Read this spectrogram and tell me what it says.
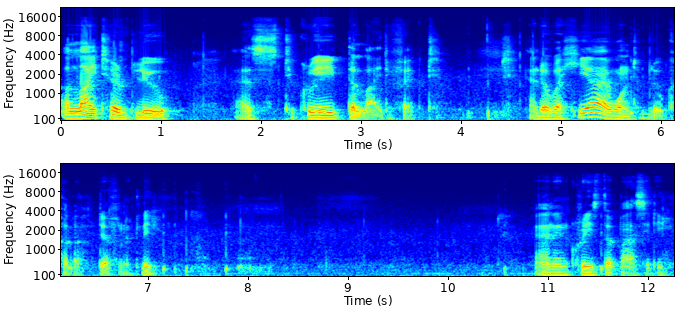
a lighter blue as to create the light effect. And over here I want a blue color definitely. And increase the opacity.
